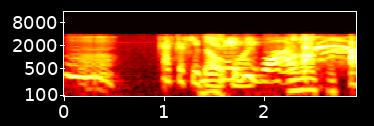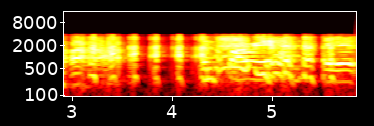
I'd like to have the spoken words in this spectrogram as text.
hmm. after a few No. beers Maybe why. Uh-huh. I'm sorry. I had to say it.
